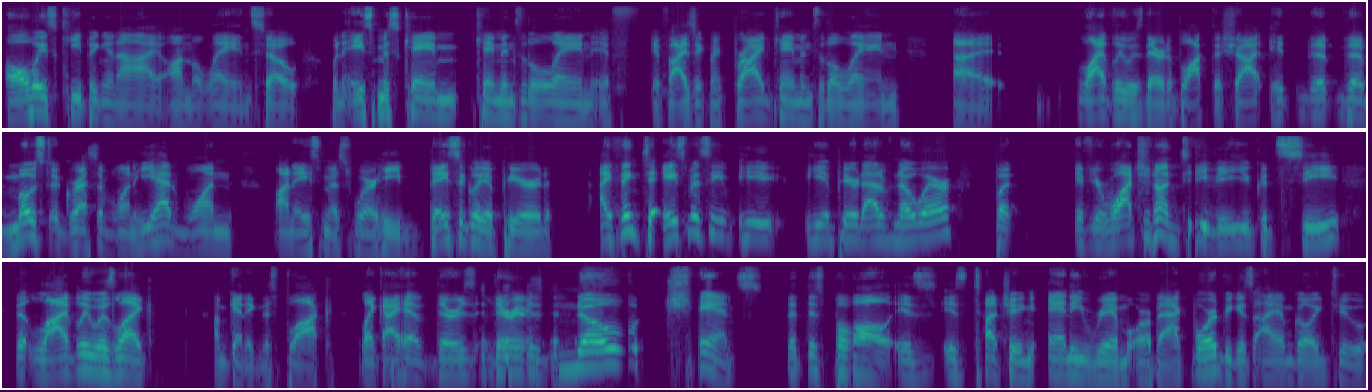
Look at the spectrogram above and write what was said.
always keeping an eye on the lane. So when Abmas came came into the lane, if if Isaac McBride came into the lane, uh, Lively was there to block the shot. It, the the most aggressive one, he had one on Abmas where he basically appeared I think to Abmas he he he appeared out of nowhere, but if you're watching on TV, you could see that Lively was like, I'm getting this block. Like I have there is there is no chance that this ball is is touching any rim or backboard because I am going to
